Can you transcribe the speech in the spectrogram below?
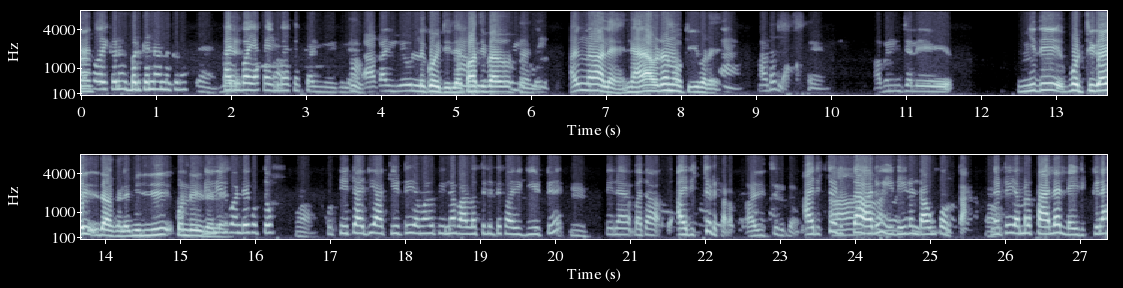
ഞാൻ പോയിക്കണ്. ഇവിടേക്ക് തന്നെ വന്നിക്കണ്. കരിമ്പോയ കരിമ്പോയൊക്കെ കരിമ്പൂരില്ലേ? ആ. ആ കരിമ്പൂരി ഉള്ളിൽ പോയിട്ടില്ലേ. ആ, പാത്തിപ്പാറ ഉള്ളിൽ പോയി. അത് നിങ്ങളല്ലേ ഞാൻ അവിടെ നോക്കി ഇവിടെ. അവിടെ അപ്പൊ വെച്ചാൽ ഇത് പൊടിച്ചുകായി ഇതാക്കല്ലേ? മില്ല് കൊണ്ടുപോയി കൊണ്ടുപോയി കുത്തും. കുത്തിയിട്ട് അരി ആക്കിയിട്ട് നമ്മൾ പിന്നെ വെള്ളത്തിലിട്ട് കഴുകിയിട്ട്. പിന്നെ മറ്റാ അരിച്ചെടുക്കണം. അരിച്ചെടുക്കണം. അരിച്ചെടുത്താലും ഇതിലുണ്ടാവും കൊറുക്ക എന്നിട്ട് നമ്മൾ പലല്ലേ ഇരിക്കണേ?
